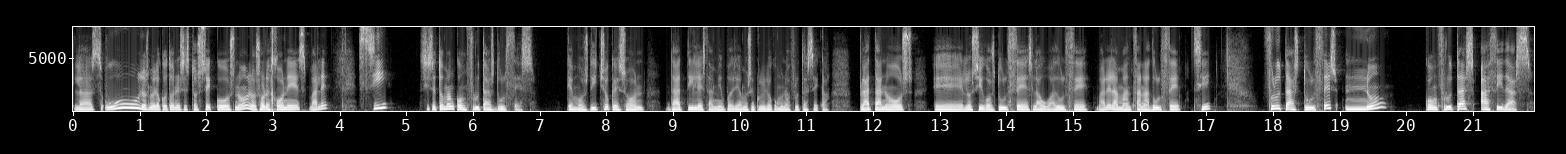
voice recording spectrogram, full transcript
las, uh, los melocotones estos secos, ¿no? Los orejones, ¿vale? Sí, si se toman con frutas dulces, que hemos dicho que son dátiles, también podríamos incluirlo como una fruta seca, plátanos, eh, los higos dulces, la uva dulce, ¿vale? La manzana dulce, ¿sí? Frutas dulces, no con frutas ácidas,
